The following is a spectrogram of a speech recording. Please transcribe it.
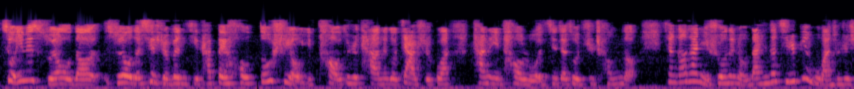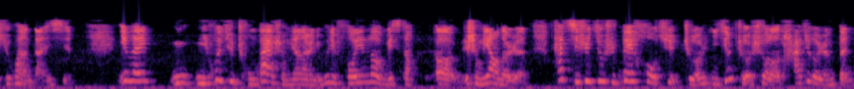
就因为所有的所有的现实问题，它背后都是有一套就是它那个价值观，它那一套逻辑在做支撑的。像刚才你说的那种担心，它其实并不完全是虚幻的担心，因为你你会去崇拜什么样的人，你会去 fall in love with them。呃，什么样的人，他其实就是背后去折，已经折射了他这个人本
